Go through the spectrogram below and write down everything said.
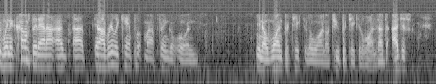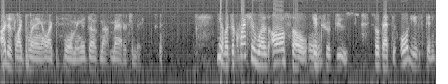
when it comes to that, I I I, you know, I really can't put my finger on you know one particular one or two particular ones. I, I just I just like playing. I like performing. It does not matter to me. Yeah, but the question was also mm-hmm. introduced so that the audience can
